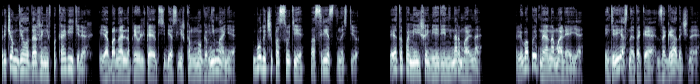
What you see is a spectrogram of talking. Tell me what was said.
Причем дело даже не в покровителях. Я банально привлекаю к себе слишком много внимания, будучи, по сути, посредственностью. Это по меньшей мере ненормально. Любопытная аномалия я. Интересная такая, загадочная.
